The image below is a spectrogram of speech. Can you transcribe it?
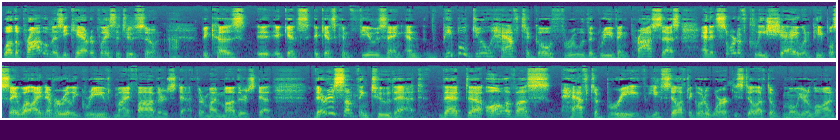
Well, the problem is you can't replace it too soon. Because it, it, gets it gets confusing. And people do have to go through the grieving process. And it's sort of cliche when people say well I never really grieved my father's death or my mother's death there is something to that that uh, all of us have to breathe. You still have to go to work. You still have to mow your lawn.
